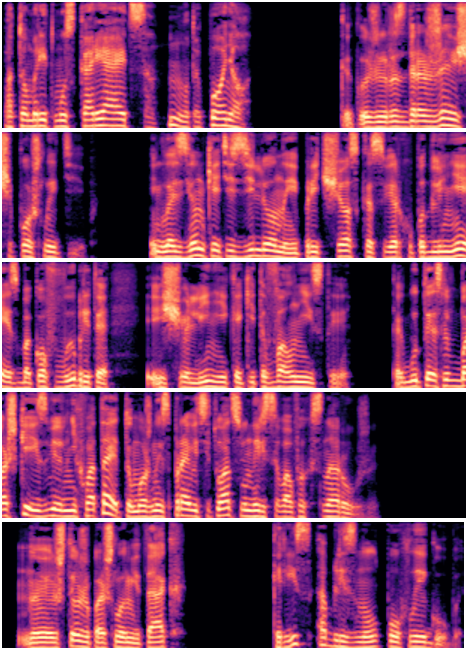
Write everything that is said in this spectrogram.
потом ритм ускоряется. Ну, ты понял?» Какой же раздражающий пошлый тип. И глазенки эти зеленые, прическа сверху подлиннее, с боков выбрита, и еще линии какие-то волнистые. Как будто если в башке извилин не хватает, то можно исправить ситуацию, нарисовав их снаружи. Ну и что же пошло не так? Крис облизнул пухлые губы.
